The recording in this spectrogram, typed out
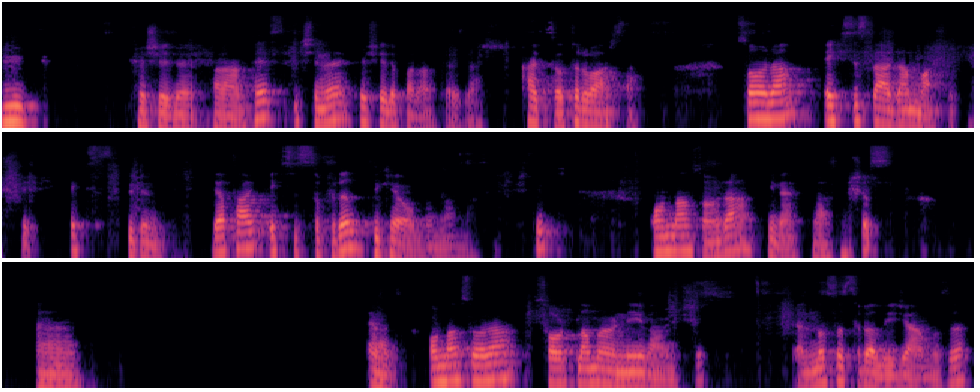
Büyük köşeli parantez, içine köşeli parantezler. Kaç satır varsa. Sonra eksislerden bahsetmiştik. Eksis 1'in yatay, eksis 0'ın dikey olduğundan bahsetmiştik. Ondan sonra yine yazmışız. Ee, evet. Ondan sonra sortlama örneği vermişiz. Yani nasıl sıralayacağımızı,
